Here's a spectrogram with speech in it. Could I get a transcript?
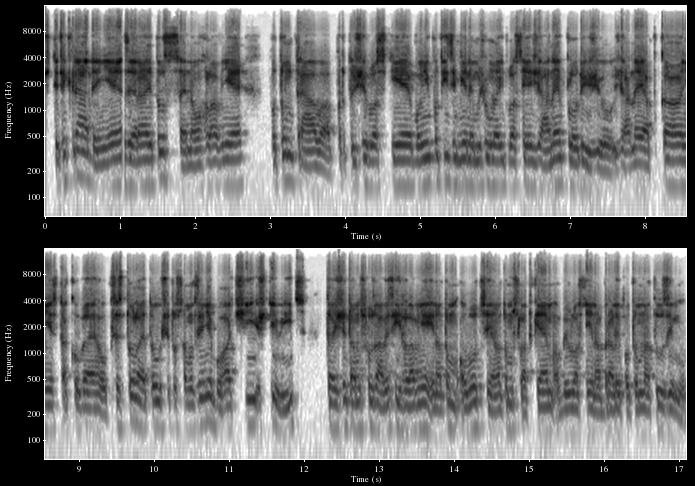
čtyřikrát denně, zera je to seno hlavně, potom tráva, protože vlastně oni po té zimě nemůžou najít vlastně žádné plody, že jo? žádné jabka, nic takového. Přesto léto už je to samozřejmě bohatší ještě víc, takže tam jsou závisí hlavně i na tom ovoci, na tom sladkém, aby vlastně nabrali potom na tu zimu.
